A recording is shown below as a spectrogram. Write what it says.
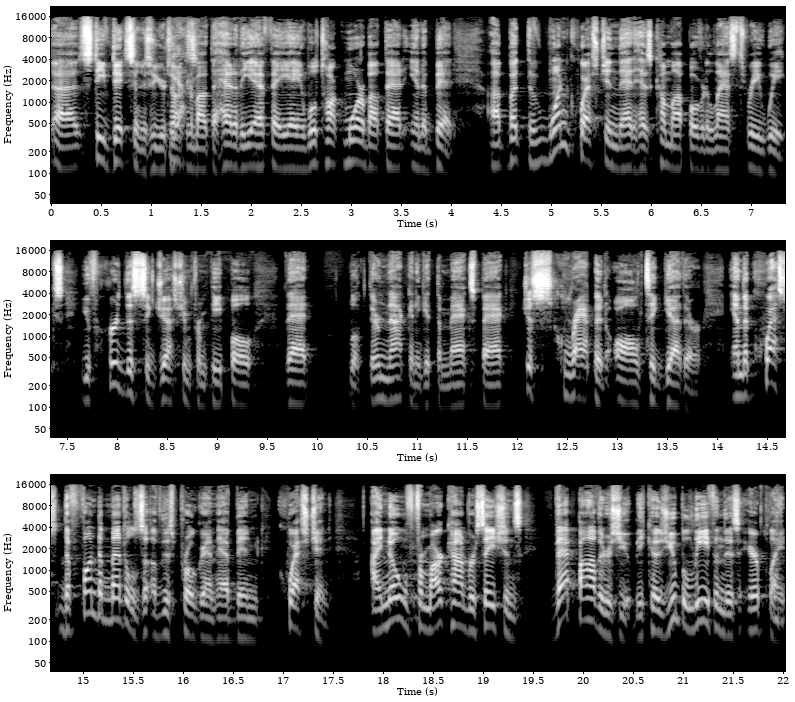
Uh, Steve Dickson is who you're talking Yes. about, the head of the FAA, and we'll talk more about that in a bit. Uh, but the one question that has come up over the last three weeks, you've heard this suggestion from people that look, they're not going to get the max back. Just scrap it all together. And the quest, the fundamentals of this program have been questioned. I know from our conversations that bothers you because you believe in this airplane.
